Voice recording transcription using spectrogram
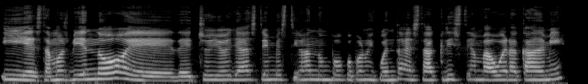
Y estamos viendo, eh, de hecho yo ya estoy investigando un poco por mi cuenta, está Christian Bauer Academy,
